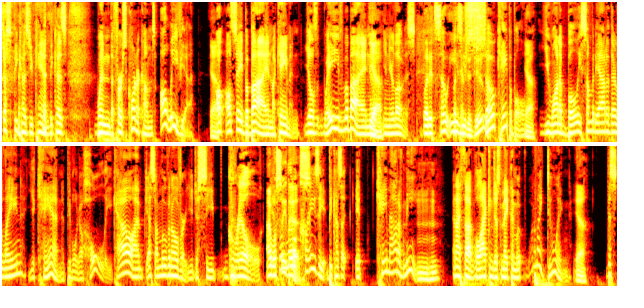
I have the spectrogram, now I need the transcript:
just because you can. because when the first corner comes, I'll leave you. Yeah. I'll, I'll say bye bye in my Cayman. You'll wave bye bye in, your Yeah. in your Lotus. But it's so easy to do. So capable. Yeah. You want to bully somebody out of their lane? You can. And people go, "Holy cow! I guess I'm moving over." You just see grill. I will It's say a this. crazy because it, it came out of me, mm-hmm. And I thought, well, I can just make them. Move. What am I doing? yeah. This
